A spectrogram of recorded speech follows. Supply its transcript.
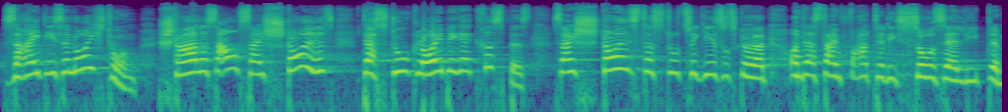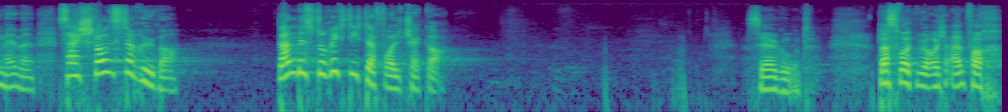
Sei diese Leuchtturm. Strahle es aus. Sei stolz, dass du gläubiger Christ bist. Sei stolz, dass du zu Jesus gehört und dass dein Vater dich so sehr liebt im Himmel. Sei stolz darüber. Dann bist du richtig der Vollchecker. Sehr gut. Das wollten wir euch einfach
